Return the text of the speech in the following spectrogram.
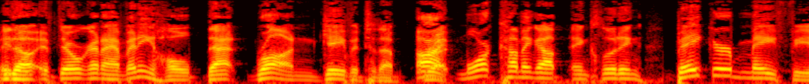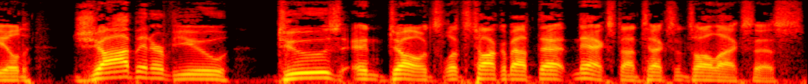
You know, if they were going to have any hope, that run gave it to them. All right, Right. more coming up, including Baker Mayfield, job interview, do's and don'ts. Let's talk about that next on Texans All Access.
